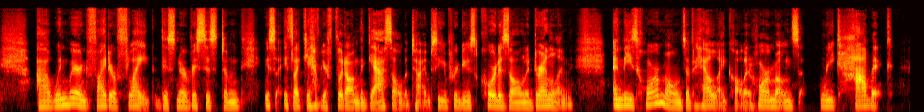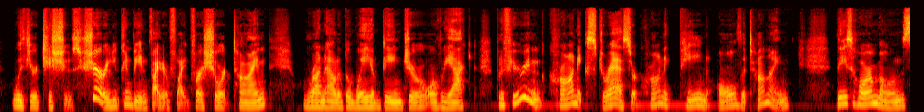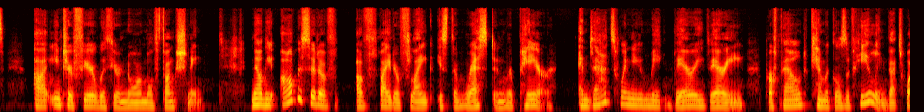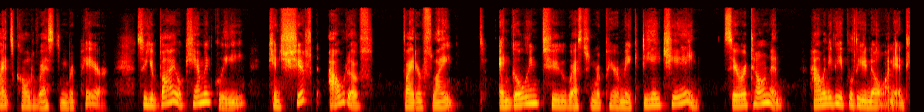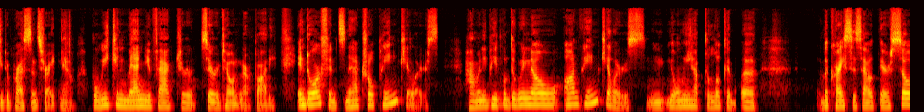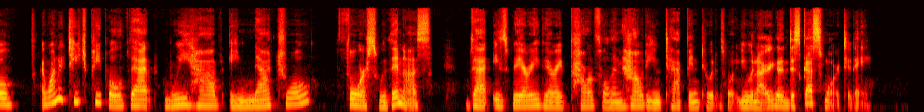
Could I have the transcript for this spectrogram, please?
Uh, when we're in fight or flight, this nervous system is it's like you have your foot on the gas all the time. So you produce cortisol and adrenaline. And these hormones of hell, I call it, hormones wreak havoc with your tissues. Sure, you can be in fight or flight for a short time, run out of the way of danger or react. But if you're in chronic stress or chronic pain all the time, these hormones uh, interfere with your normal functioning. Now, the opposite of, of fight or flight is the rest and repair. And that's when you make very, very profound chemicals of healing. That's why it's called rest and repair. So you biochemically can shift out of fight or flight and go into rest and repair, make DHEA, serotonin, how many people do you know on antidepressants right now? But we can manufacture serotonin in our body. Endorphins, natural painkillers. How many people do we know on painkillers? You, only have to look at the the crisis out there. So I want to teach people that we have a natural force within us that is very, very powerful. And how do you tap into it is what you and I are going to discuss more today.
